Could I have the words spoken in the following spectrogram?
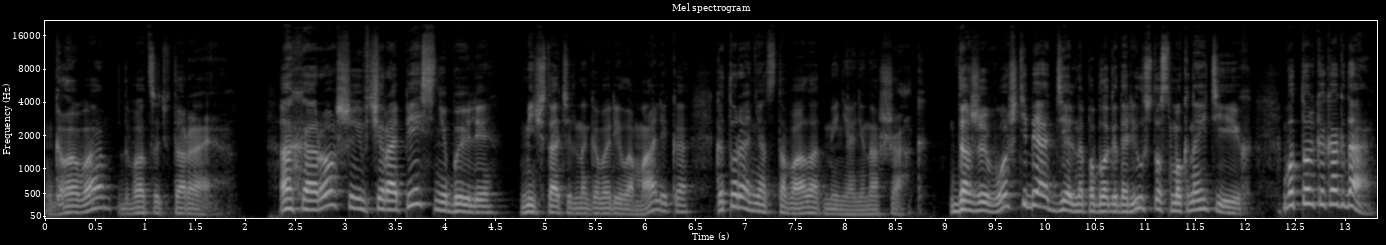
Глава 22. «А хорошие вчера песни были», – мечтательно говорила Малика, которая не отставала от меня ни на шаг. «Даже вождь тебя отдельно поблагодарил, что смог найти их. Вот только когда?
